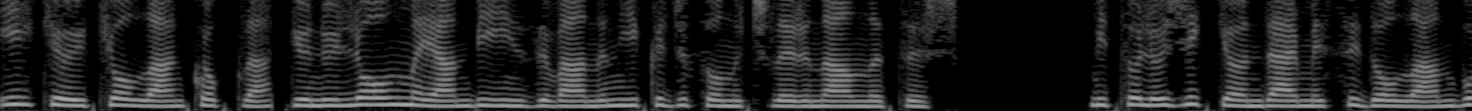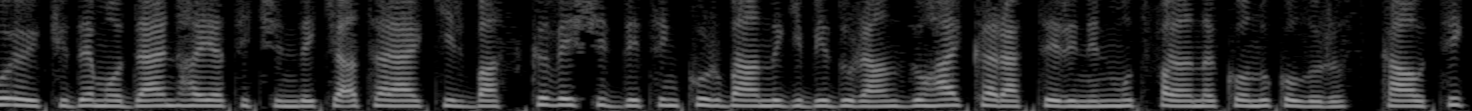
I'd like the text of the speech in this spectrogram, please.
İlk öykü olan Kokla, gönüllü olmayan bir inzivanın yıkıcı sonuçlarını anlatır. Mitolojik göndermesi de olan bu öyküde modern hayat içindeki ataerkil baskı ve şiddetin kurbanı gibi duran Zuhal karakterinin mutfağına konuk oluruz. Kaotik,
